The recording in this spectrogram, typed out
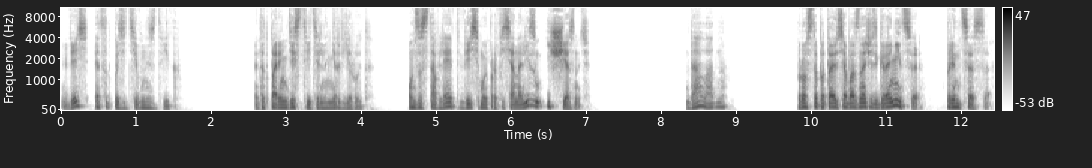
весь этот позитивный сдвиг. Этот парень действительно нервирует. Он заставляет весь мой профессионализм исчезнуть. Да, ладно. Просто пытаюсь обозначить границы, принцесса.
